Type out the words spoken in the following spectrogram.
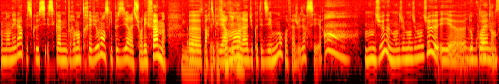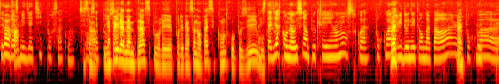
on en est là parce que c'est quand même vraiment très violent ce qui peut se dire sur les femmes, particulièrement hein. là du côté de Zemmour. Enfin, je veux dire, c'est oh mon Dieu, mon Dieu, mon Dieu, mon Dieu. Et, euh, donc, ouais, non, cette place hein. médiatique pour ça, quoi. C'est ça. Il n'y a pas eu la même place pour les, pour les personnes en face, contre, opposées. Bah, c'est-à-dire qu'on a aussi un peu créé un monstre, quoi. Pourquoi lui donner tant de parole? Pourquoi mm. euh,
